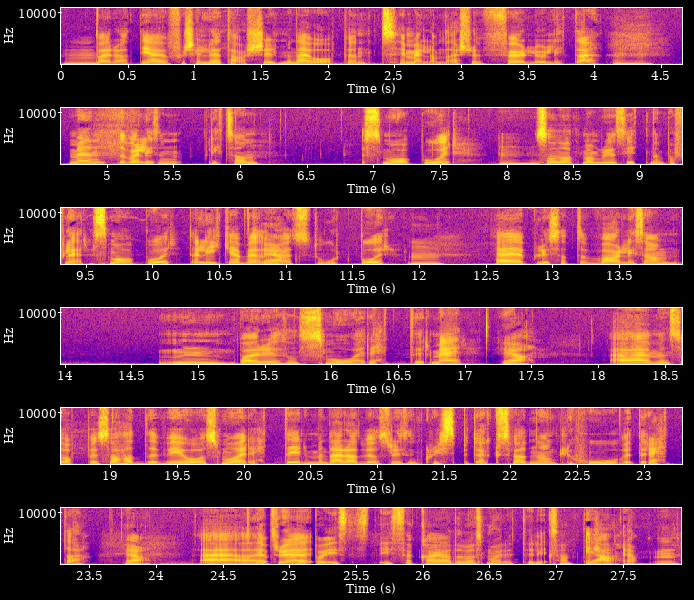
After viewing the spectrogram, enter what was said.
Mm. bare at de er jo forskjellige etasjer, men det er jo åpent imellom der, så du føler jo litt det. Mm. Men det var liksom litt sånn småbord, Mm. sånn at man blir sittende på flere småbord. Da liker jeg bedre Ja. å ha et stort bord. Mm. Eh, pluss at det var liksom mm, bare sånn småretter mer. Ja. Eh, mens oppe så hadde vi jo småretter, men der hadde vi også liksom crispy ducks. Vi hadde en ordentlig hovedrett, da. ja. Eh, Det, jeg tror det på Is Isakaya det var småretter, ikke sant? Bare Ja. ja. Mm.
